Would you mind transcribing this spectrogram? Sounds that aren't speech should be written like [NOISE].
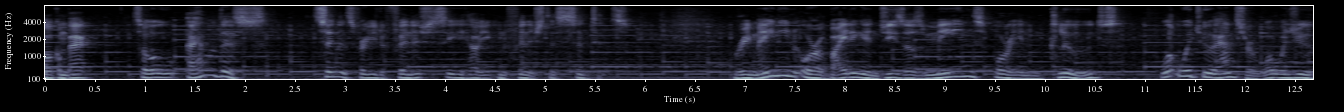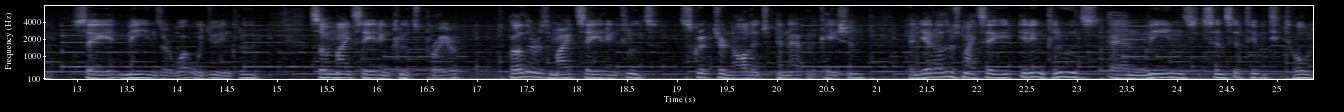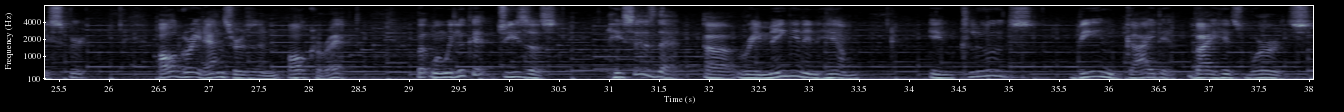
Welcome back. So, I have this sentence for you to finish. See how you can finish this sentence. Remaining or abiding in Jesus means or includes. What would you answer? What would you say it means or what would you include? Some might say it includes prayer. Others might say it includes scripture knowledge and application. And yet others might say it includes and means sensitivity to Holy Spirit. All great answers and all correct. But when we look at Jesus, he says that uh, remaining in him includes being guided by his words.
